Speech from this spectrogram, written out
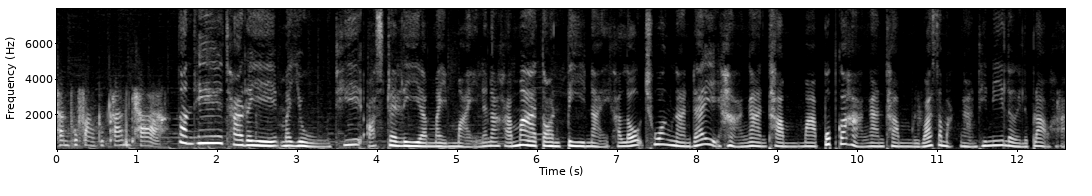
ท่านผู้ฟังทุกท่านค่ะ ตอนที่ชารีมาอยู่ที่ออสเตรเลียใหม่ๆเนี่ยนะคะ มาตอนปีไหนคะแล้วช่วงนั้นได้หางานทำมาปุ๊บก็หางานทำหรือว่าสมัครงานที่นี่เลยหรือเปล่าคะ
